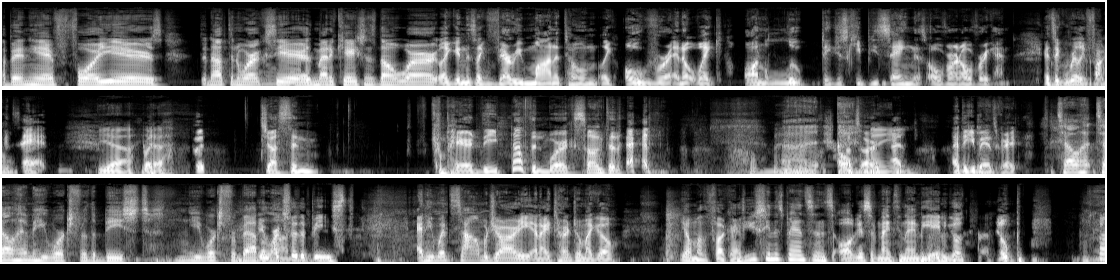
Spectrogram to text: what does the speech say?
I've been here for four years. The nothing works here. The medications don't work. Like, and it's like very monotone, like over and like on loop. They just keep you saying this over and over again. It's like really fucking sad. Yeah, But- yeah. Justin compared the nothing works song to that. Oh man. Uh, Oh, I'm sorry. I, Man. I think your band's great. tell tell him he works for the beast. He works for Babylon. He works for the Beast, and he went to Silent Majority. And I turned to him. I go, "Yo, motherfucker, have you seen this band since August of 1998?" He goes, "Nope."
